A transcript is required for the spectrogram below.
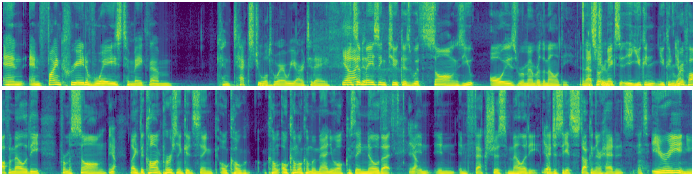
and and find creative ways to make them contextual mm-hmm. to where we are today. Yeah, it's I d- amazing too because with songs you always remember the melody, and that's, That's what true. makes it. You can you can Yeah. riff off a melody from a song. Yeah. like the common person could sing "Oh Come, Oh Come, oh, Come Emmanuel" because they know that Yeah. in, in infectious melody Yep. that just gets stuck in their head and it's it's eerie and you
